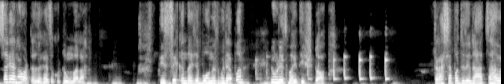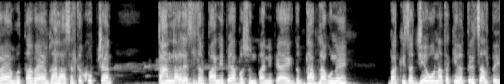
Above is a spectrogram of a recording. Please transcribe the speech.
सगळ्यांना वाटत जगायचं कुटुंबाला. तीस सेकंदाच्या बोनसमध्ये आपण एवढीच माहिती. स्टॉप तर अशा पद्धतीने आजचा हा व्यायाम होता. व्यायाम झाला असेल तर खूप छान. तहान लागले असेल तर पाणी प्या बसून पाणी प्या. एकदम ताप लागू नये. बाकीचं जेवण आता केलं तरी चालतंय.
